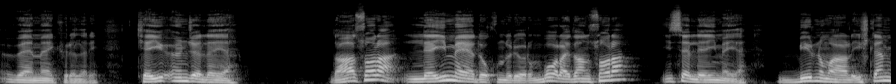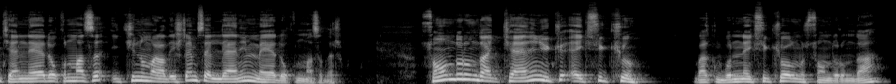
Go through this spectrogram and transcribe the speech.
ve M küreleri. K'yi önce L'ye. Daha sonra L'yi M'ye dokunduruyorum. Bu olaydan sonra ise L'yi M'ye. Bir numaralı işlem K'nin L'ye dokunması, iki numaralı işlem ise L'nin M'ye dokunmasıdır. Son durumda K'nin yükü eksi Q. Bakın bunun eksi Q olmuş son durumda.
